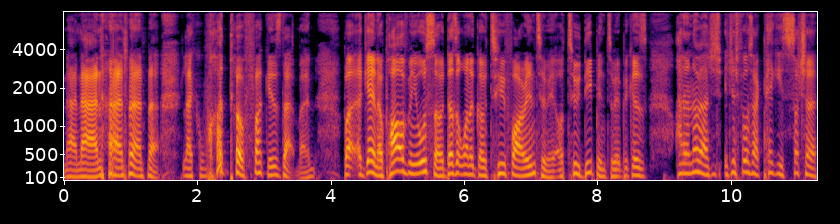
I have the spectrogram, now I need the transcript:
nah, nah, nah, nah, nah. Like, what the fuck is that, man? But again, a part of me also doesn't want to go too far into it or too deep into it because I don't know. I just, it just feels like Peggy is such a,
